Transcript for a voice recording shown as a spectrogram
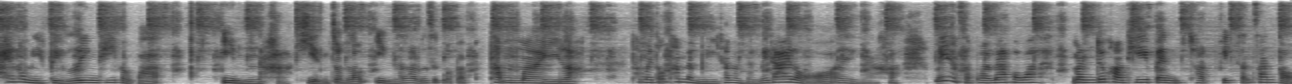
ให้เรามี feeling ที่แบบว่าอินนะคะ เขียนจนเราอินแล้วเรารู้สึกว่าแบบทำไมล่ะ ทำไมต้องทำแบบนี้ทำแบบนั้นไม่ได้หรออะไรอย่างเงี้ยค่ะ ไม่อยากสปอยมากเพราะว่ามันด้วยความที่เป็นช็อตฟิกสั้น ๆ ต่อ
